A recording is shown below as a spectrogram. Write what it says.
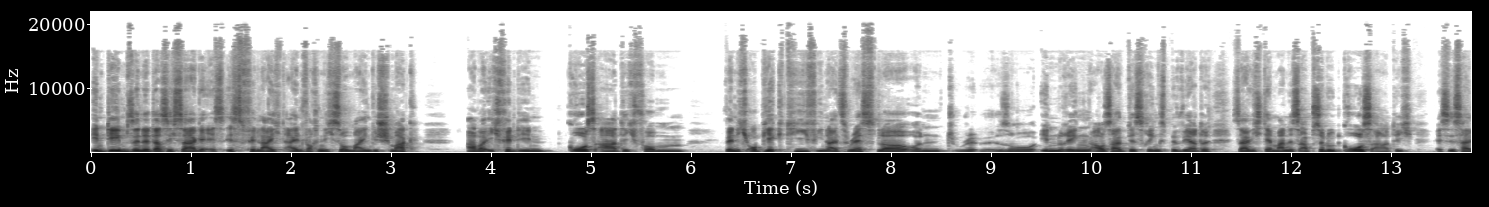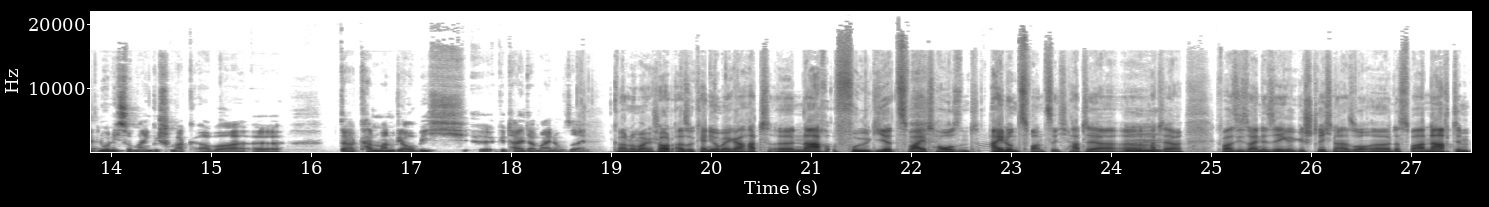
in dem Sinne, dass ich sage, es ist vielleicht einfach nicht so mein Geschmack. Aber ich finde ihn großartig vom, wenn ich objektiv ihn als Wrestler und so in Ring, außerhalb des Rings bewerte, sage ich, der Mann ist absolut großartig. Es ist halt nur nicht so mein Geschmack, aber äh, da kann man, glaube ich, äh, geteilter Meinung sein. Gerade nochmal geschaut. Also Kenny Omega hat äh, nach Full Gear 2021 hat er, äh, mhm. hat er quasi seine Segel gestrichen. Also äh, das war nach dem,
